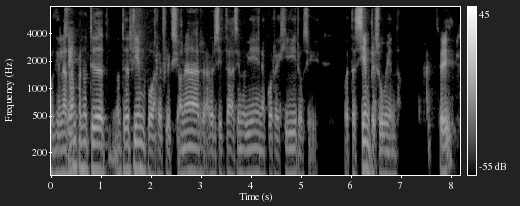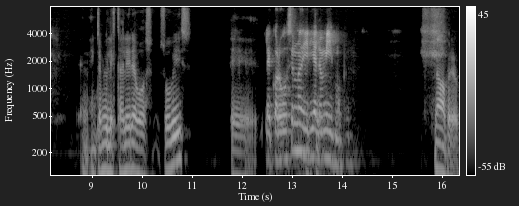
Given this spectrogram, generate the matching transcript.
porque en la rampa no te, da, no te da tiempo a reflexionar, a ver si estás haciendo bien, a corregir o si o estás siempre subiendo. ¿sí? En, cambio, la escalera vos subís. Eh, Le Corbusier no diría lo mismo. No, pero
